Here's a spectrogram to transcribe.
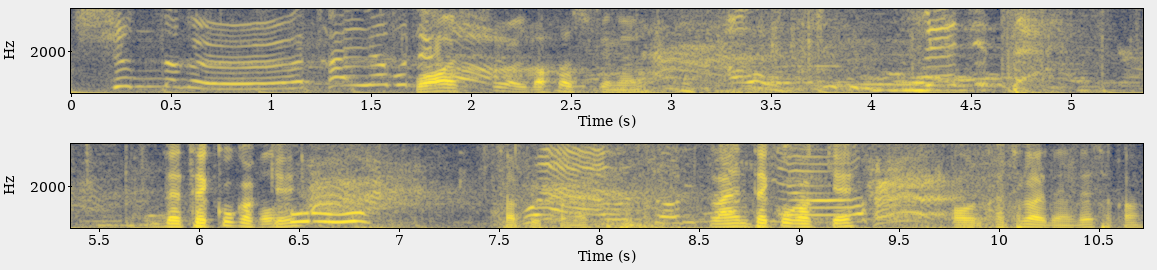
신나게 와 씨발 낙사시키네. 세진다 내 데리고 갈게. 잡힐 뻔했어 라인 데리고 갈게. 어 우리 같이 가야 되는데? 잠깐.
